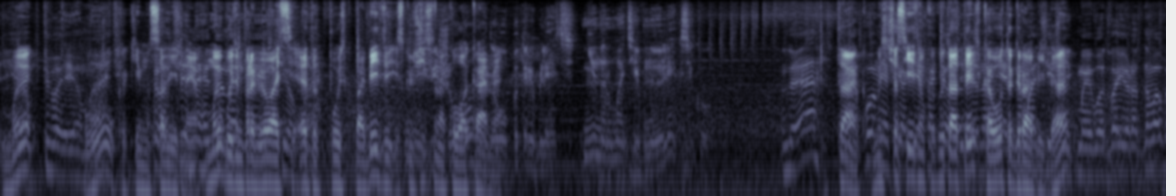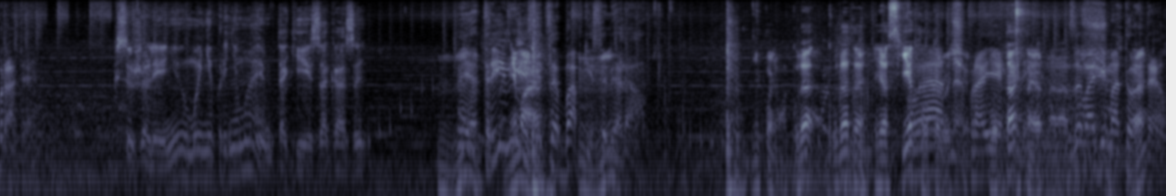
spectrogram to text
мы... О, какие мы солидные. Мы будем пробивать этот путь к победе исключительно кулаками. Так, мы сейчас едем в какой-то отель кого-то грабить, да? К сожалению, мы не принимаем такие заказы. Я три Понимаю. месяца бабки Мгм. собирал. Не понял, куда, куда-то я съехал, Ладно, короче. Вот проехали. так, наверное, надо. Заводи мотор, да?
